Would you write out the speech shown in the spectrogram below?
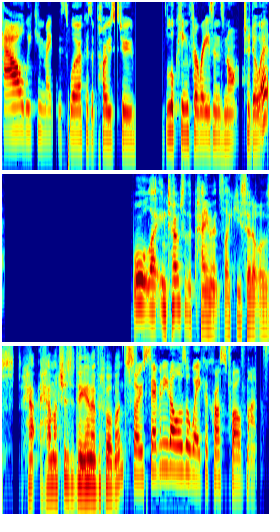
how we can make this work as opposed to looking for reasons not to do it? Well, like in terms of the payments, like you said, it was how how much is it again over twelve months? So $70 a week across 12 months.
